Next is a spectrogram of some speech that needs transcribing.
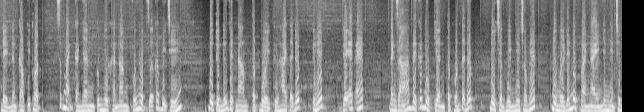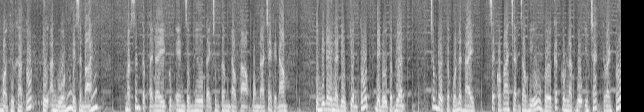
để nâng cao kỹ thuật, sức mạnh cá nhân cũng như khả năng phối hợp giữa các vị trí. Đội tuyển nữ Việt Nam tập buổi thứ hai tại Đức, Philip, VFF Đánh giá về các điều kiện tập huấn tại Đức, đội trưởng Huỳnh Như cho biết, đội mới đến được vài ngày nhưng nhìn chung mọi thứ khá tốt, từ ăn uống đến sân bãi. Mặt sân tập tại đây cũng êm giống như tại trung tâm đào tạo bóng đá trẻ Việt Nam. Tôi nghĩ đây là điều kiện tốt để đội tập luyện. Trong đợt tập huấn lần này sẽ có 3 trận giao hữu với các câu lạc bộ Eintracht Frankfurt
